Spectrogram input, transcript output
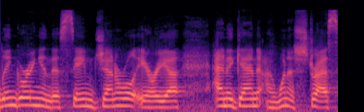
lingering in the same general area. And again, I want to stress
